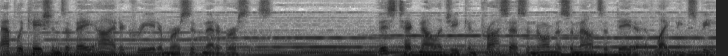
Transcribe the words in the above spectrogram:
applications of AI to create immersive metaverses. This technology can process enormous amounts of data at lightning speed.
